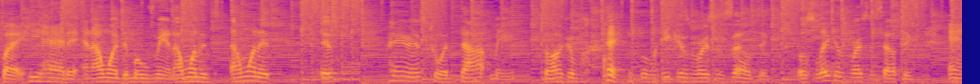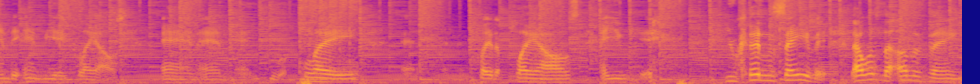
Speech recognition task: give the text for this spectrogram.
but he had it, and I wanted to move in. I wanted, I wanted. It, parents to adopt me so I could play Lakers versus Celtics, those Lakers versus Celtics, and the NBA playoffs. And and, and you would play and, play the playoffs, and you you couldn't save it. That was the other thing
